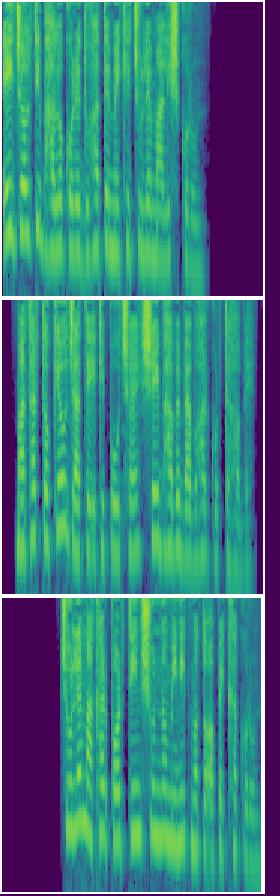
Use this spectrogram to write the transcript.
এই জলটি ভালো করে দুহাতে মেখে চুলে মালিশ করুন। মাথার ত্বকেও যাতে এটি পৌঁছায় সেইভাবে ব্যবহার করতে হবে। চুলে মাখার পর তিন শূন্য মিনিট মতো অপেক্ষা করুন।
